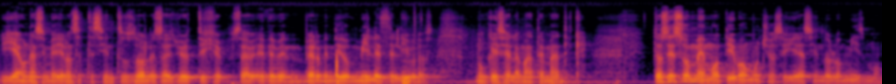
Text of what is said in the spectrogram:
y aún así me dieron 700 dólares. yo dije, pues, he de haber vendido miles de libros. Nunca hice la matemática. Entonces eso me motivó mucho a seguir haciendo lo mismo.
